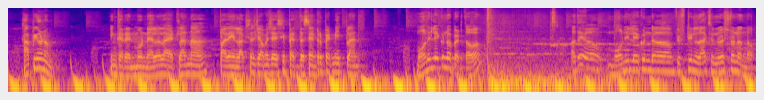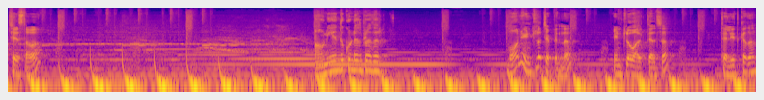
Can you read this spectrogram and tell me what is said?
హ్యాపీ ఉన్నాం. ఇంకా రెండు మూడు నెలల ఎట్లన్నా పదిహేను లక్షలు జమ చేసి పెద్ద సెంటర్ పెట్టనీకి ప్లాన్ మార్నింగ్ లేకుండా పెడతావా? అదే మార్నింగ్ లేకుండా ఫిఫ్టీన్ లాక్స్ ఇన్వెస్ట్మెంట్ అన్నావు. చేస్తావా? మౌని ఎందుకు ఉండదు బ్రదర్ మార్నింగ్ ఇంట్లో చెప్పిందా? ఇంట్లో వాళ్ళకి తెలుసా? తెలియదు కదా.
